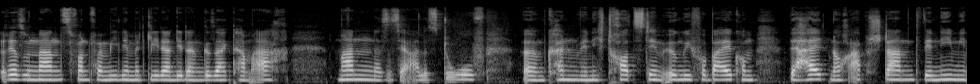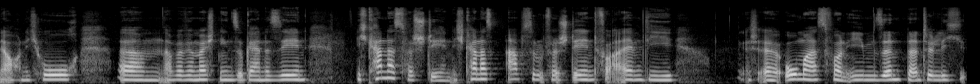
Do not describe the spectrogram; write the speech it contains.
Resonanz von Familienmitgliedern, die dann gesagt haben, ach Mann, das ist ja alles doof, ähm, können wir nicht trotzdem irgendwie vorbeikommen? Wir halten auch Abstand, wir nehmen ihn auch nicht hoch, ähm, aber wir möchten ihn so gerne sehen. Ich kann das verstehen, ich kann das absolut verstehen, vor allem die äh, Omas von ihm sind natürlich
